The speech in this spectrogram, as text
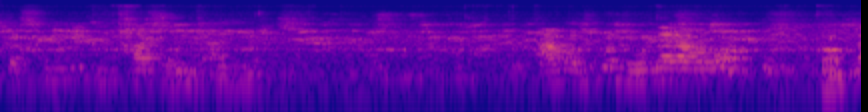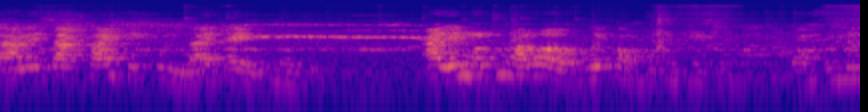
કશ્મીરી. આ મરચું પણ જોરદાર આવો લાલે શાક ખાય તીખું લાય થાય એવું મરચું આ રે મરચું સારું આવો કોઈ કંપની મરચું કંપની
